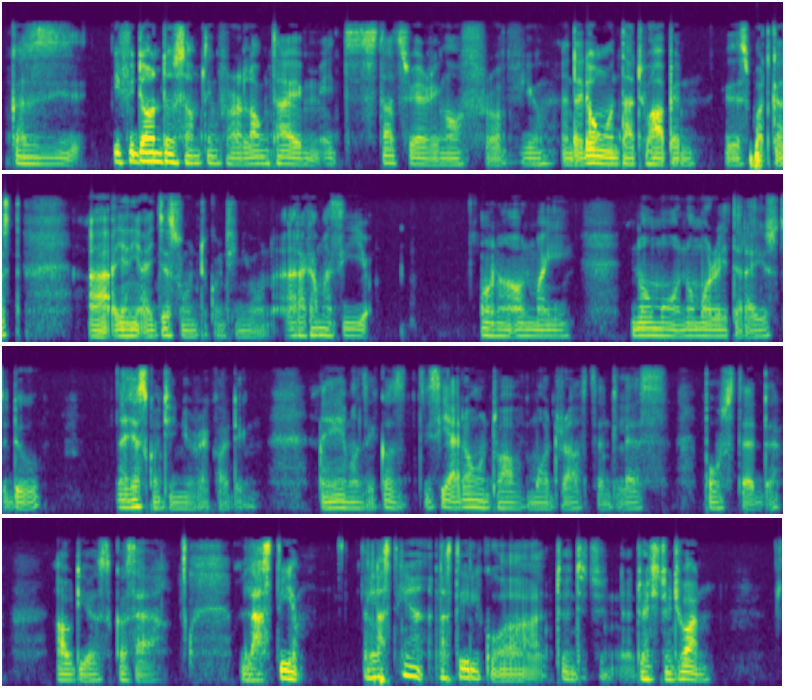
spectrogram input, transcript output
because if you don't do something for a long time it starts wearing off of you. And i don't want that to happen with this podcast. Uh, yani i just want to continue on. Hata kama si on, on my normal normal rate that i used to do i just continue recording. Because you see i don't want to have more drafts and less posted audios uh, last year last year last year ilikuwa 20, 2021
